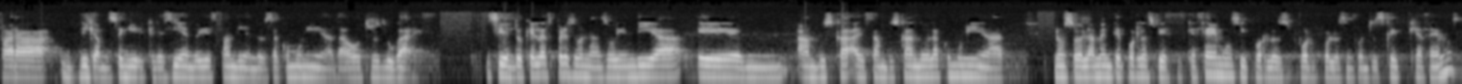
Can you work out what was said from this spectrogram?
para, digamos, seguir creciendo y expandiendo esta comunidad a otros lugares. Siento que las personas hoy en día eh, están buscando la comunidad no solamente por las fiestas que hacemos y por los, por, los encuentros que, hacemos,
